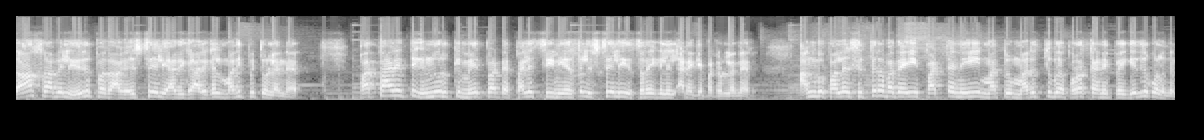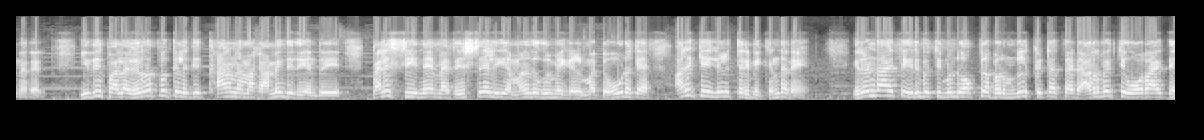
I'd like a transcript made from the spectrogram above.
காசாவில் இருப்பதாக இஸ்ரேலிய அதிகாரிகள் மதிப்பிட்டுள்ளனர். பத்தாயிரத்து எண்ணூறுக்கும் மேற்பட்ட பலஸ்தீனியர்கள் இஸ்ரேலிய சிறைகளில் அடைக்கப்பட்டுள்ளனர். அங்கு பலர் சித்திரவதை பட்டணி மற்றும் மருத்துவ புறக்கணிப்பை எதிர்கொள்கின்றனர். இது பல பல இறப்புகளுக்கு காரணமாக அமைந்தது என்று பலஸ்தீன மற்றும் இஸ்ரேலிய மனித உரிமைகள் மற்றும் ஊடக அறிக்கைகள் தெரிவிக்கின்றன. இரண்டாயிரத்தி இருபத்தி மூன்று அக்டோபர் முதல் கிட்டத்தட்ட அறுபத்தி ஓராயிரத்தி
